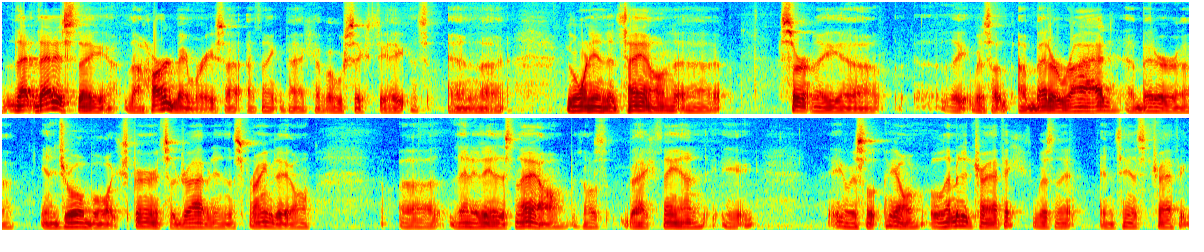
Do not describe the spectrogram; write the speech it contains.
that that is the the hard memories I, I think back of 068 and uh, going into town. Uh, certainly, it was a, a, better ride, a better enjoyable experience of driving in the Springdale uh, than it is now because back then it, it was you know limited traffic, wasn't it? Intense traffic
